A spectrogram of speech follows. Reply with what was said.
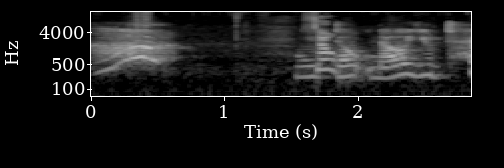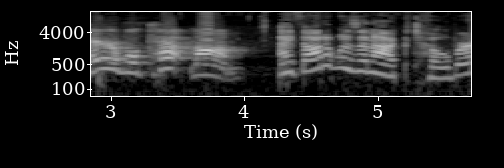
you So- don't know, you terrible cat mom. I thought it was in October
